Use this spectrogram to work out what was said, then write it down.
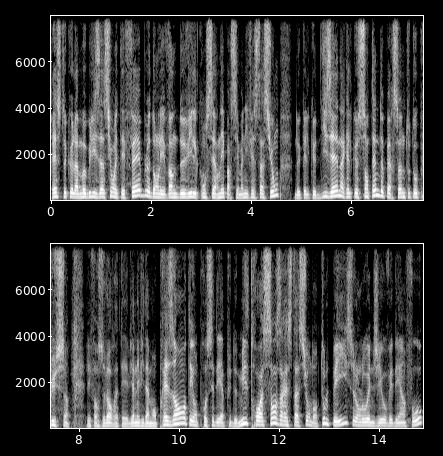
Reste que la mobilisation était faible dans les 22 villes concernées par ces manifestations, de quelques dizaines à quelques centaines de personnes tout au plus. Les forces de l'ordre étaient bien évidemment présentes et ont procédé à plus de 1300 arrestations dans tout le pays, selon l'ONG OVD Info.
